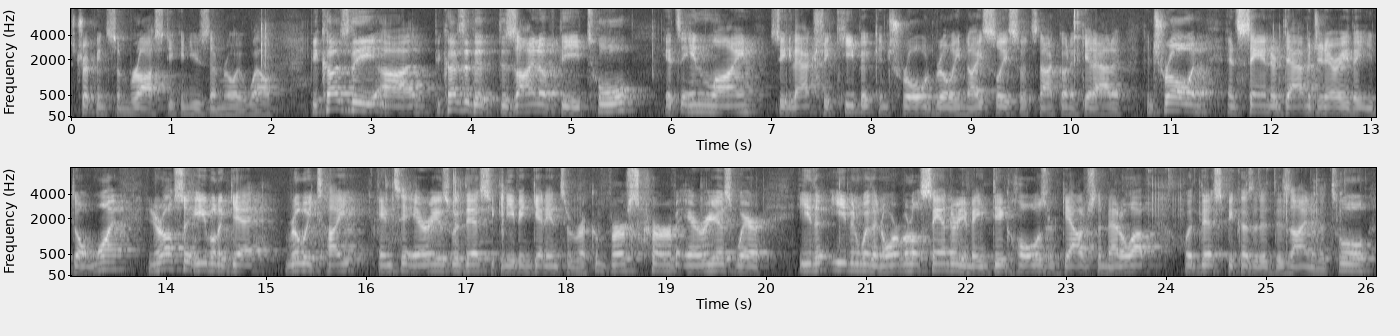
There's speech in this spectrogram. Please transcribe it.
stripping some rust, you can use them really well. Because, the, uh, because of the design of the tool, it's in line, so you can actually keep it controlled really nicely so it's not gonna get out of control and, and sand or damage an area that you don't want. And you're also able to get really tight into areas with this. You can even get into reverse curve areas where either even with an orbital sander, you may dig holes or gouge the metal up. With this, because of the design of the tool,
